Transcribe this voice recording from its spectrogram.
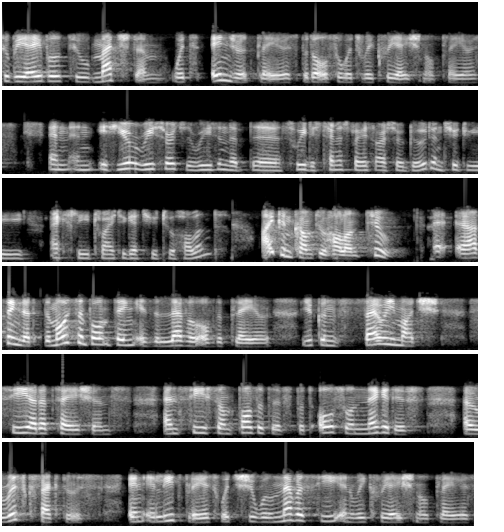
to be able to match them with injured players, but also with recreational players. And and is your research the reason that the Swedish tennis players are so good? And should we actually try to get you to Holland? I can come to Holland too. I think that the most important thing is the level of the player. You can very much see adaptations and see some positive but also negative uh, risk factors in elite players, which you will never see in recreational players.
